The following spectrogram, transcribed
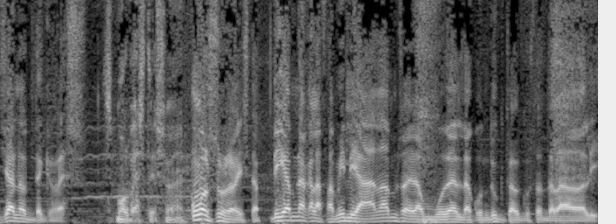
ja no et dec res. És molt bèstia, això, eh? Molt surrealista. Diguem-ne que la família Adams era un model de conducta al costat de la Dalí.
